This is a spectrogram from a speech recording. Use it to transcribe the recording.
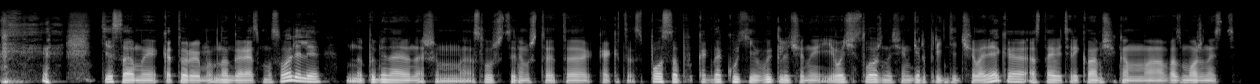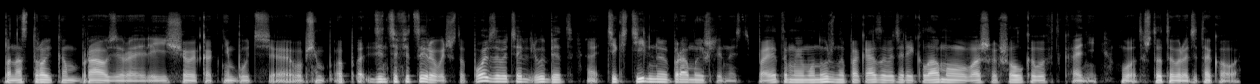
Те самые, которые мы много раз мусолили. Напоминаю нашим э, слушателям, что это как это способ, когда куки выключены и очень сложно фингерпринтить человека, оставить рекламщикам э, возможность по настройкам браузера или еще как-нибудь, э, в общем, идентифицировать, что пользователь любит текстильную промышленность, поэтому ему нужно показывать рекламу ваших шелковых тканей. Вот, что-то вроде такого.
